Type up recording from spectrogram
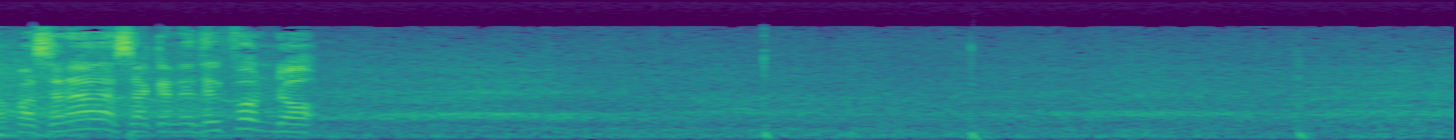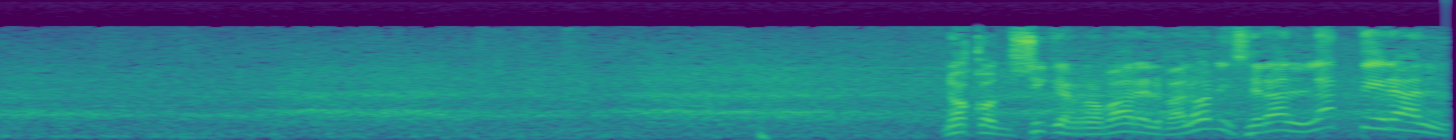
No pasa nada, sacan desde el fondo. No consigue robar el balón y será lateral.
